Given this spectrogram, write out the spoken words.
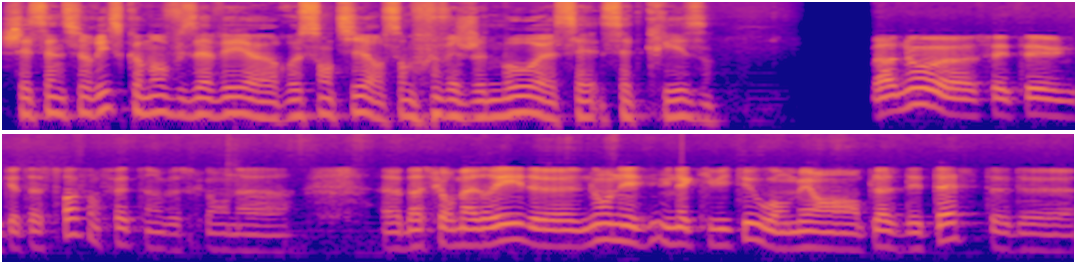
chez Sensoris, comment vous avez ressenti, sans mauvais jeu de mots, cette crise? Bah, Nous, euh, ça a été une catastrophe en fait, hein, parce qu'on a euh, bah, sur Madrid, euh, nous on est une activité où on met en place des tests de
